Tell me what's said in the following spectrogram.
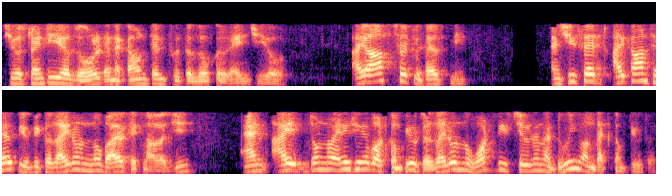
She was 20 years old, an accountant with a local NGO. I asked her to help me. And she said, I can't help you because I don't know biotechnology and I don't know anything about computers. I don't know what these children are doing on that computer.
